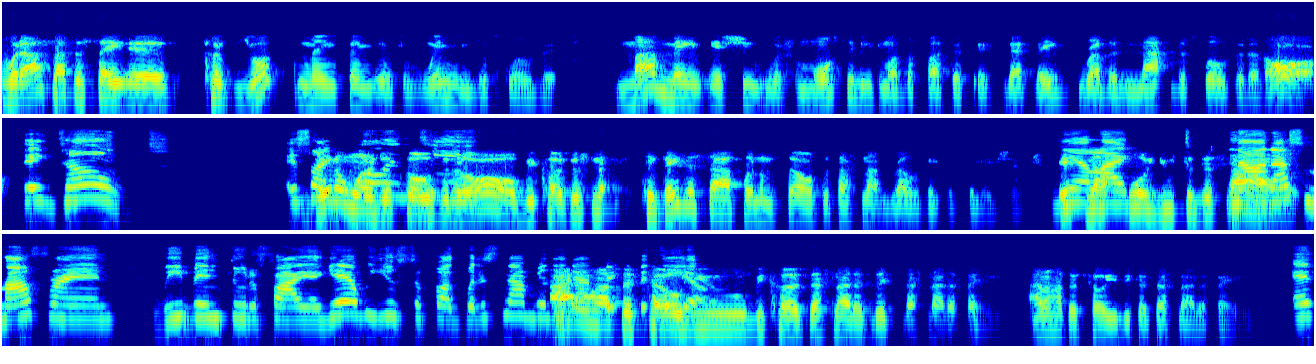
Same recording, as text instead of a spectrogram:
What I was about to say is because your main thing is when you disclose it. My main issue with most of these motherfuckers is that they rather not disclose it at all. They don't. It's they like don't want to disclose it at all because it's not because they decide for themselves that that's not relevant information. It's Yeah, not like, for you to decide. Nah, that's my friend. We've been through the fire. Yeah, we used to fuck, but it's not really I don't have to tell deal. you because that's not a big- that's not a thing. I don't have to tell you because that's not a thing. And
